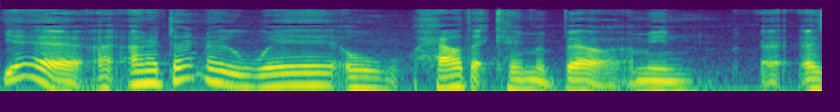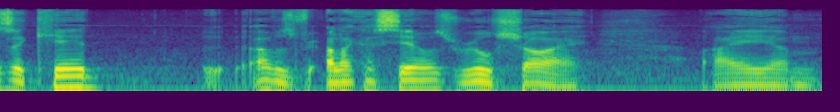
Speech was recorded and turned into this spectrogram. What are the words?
Yeah, a- and I don't know where or how that came about. I mean, as a kid, I was like I said, I was real shy. I um,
